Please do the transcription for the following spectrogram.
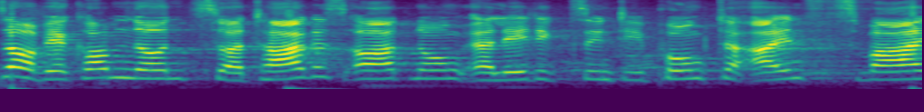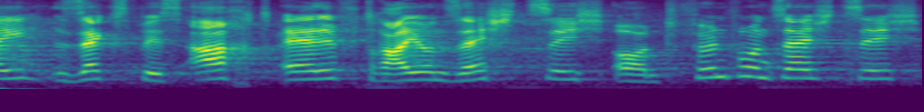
So, wir kommen nun zur Tagesordnung. Erledigt sind die Punkte 1, 2, 6 bis 8, 11, 63 und 65.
